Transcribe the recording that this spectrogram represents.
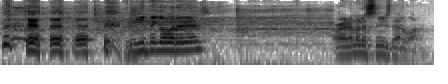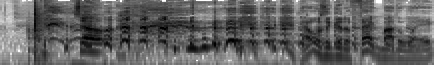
Can you think of what it is? All right, I'm going to snooze that alarm. So, That was a good effect, by the way.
